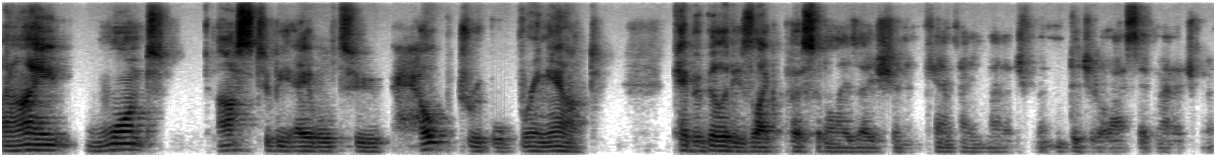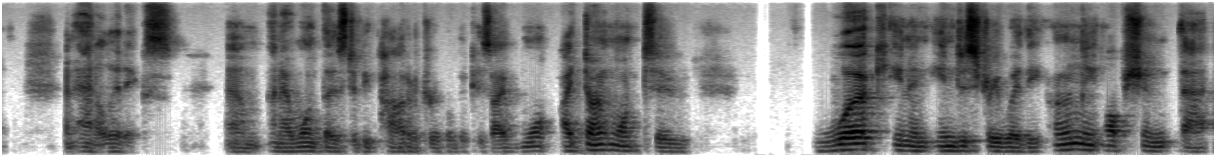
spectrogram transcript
And I want us to be able to help Drupal bring out capabilities like personalization and campaign management and digital asset management and analytics. Um, and I want those to be part of Drupal because I want I don't want to work in an industry where the only option that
